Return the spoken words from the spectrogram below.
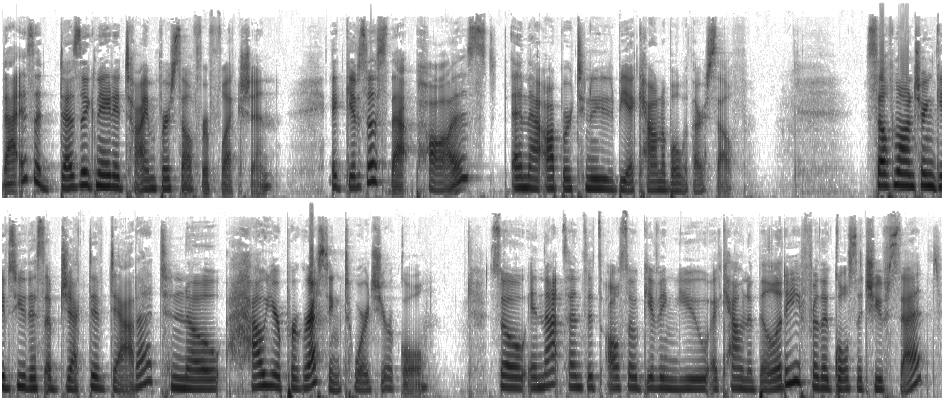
that is a designated time for self reflection. It gives us that pause and that opportunity to be accountable with ourselves. Self monitoring gives you this objective data to know how you're progressing towards your goal. So, in that sense, it's also giving you accountability for the goals that you've set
